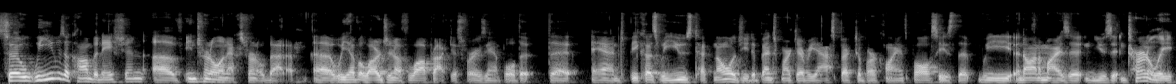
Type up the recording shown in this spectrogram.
So we use a combination of internal and external data. Uh, we have a large enough law practice, for example, that that and because we use technology to benchmark every aspect of our clients' policies, that we anonymize it and use it internally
